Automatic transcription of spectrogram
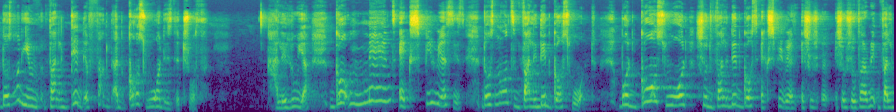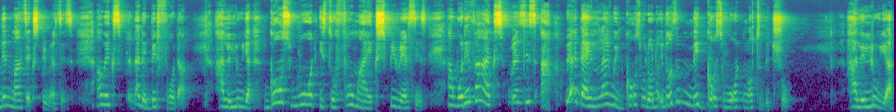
does not invalidate the fact that God's word is the truth. Hallelujah. God man's experiences does not validate God's word. But God's word should validate God's experience, it should, it should validate man's experiences. I will explain that a bit further. Hallelujah. God's word is to form our experiences. And whatever our experiences are, whether they're in line with God's word or not, it doesn't make God's word not to be true. Hallelujah.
